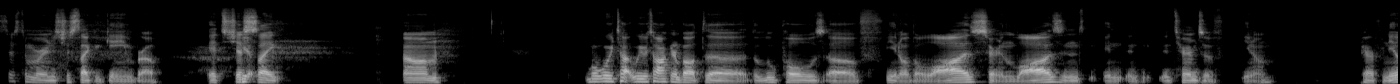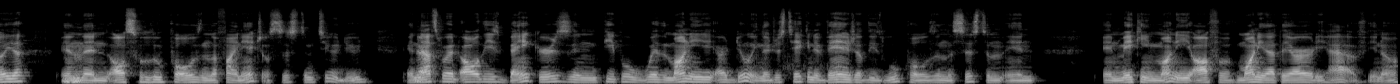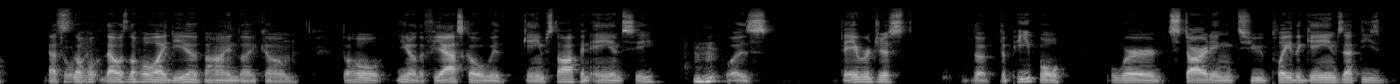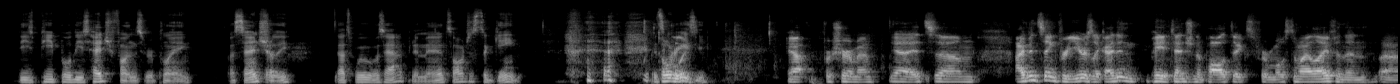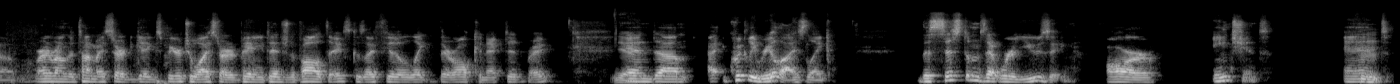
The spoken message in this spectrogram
the system we're in is just like a game, bro. It's just like um what we talk we were talking about the the loopholes of you know the laws certain laws in in in, in terms of you know paraphernalia and Mhm. then also loopholes in the financial system too dude and Yeah. that's what all these bankers and people with money are doing they're just taking advantage of these loopholes in the system and and making money off of money that they already have you know that's the whole that was the whole idea behind like um the whole you know the fiasco with GameStop and AMC Mhm. was they were just the the people were starting to play the games that these these people these hedge funds were playing essentially. That's what was happening man. It's all just a game. It's Totally. crazy Yeah, for sure, man. Yeah, it's um I've been saying for years, like I didn't pay attention to politics for most of my life. And then uh, right around the time I started getting spiritual, I started paying attention to politics because I feel like they're all connected, right? yeah And um, I quickly realized like the systems that we're using are ancient and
